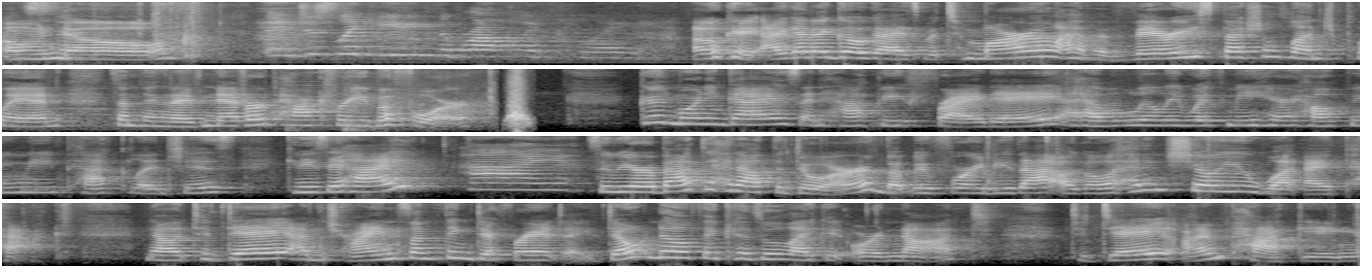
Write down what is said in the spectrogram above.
Oh no. They just like eating the broccoli plain. Okay, I gotta go guys, but tomorrow I have a very special lunch plan, something that I've never packed for you before. Good morning guys and happy Friday. I have Lily with me here helping me pack lunches. Can you say hi? Hi. So we are about to head out the door, but before I do that, I'll go ahead and show you what I packed. Now today I'm trying something different. I don't know if the kids will like it or not. Today I'm packing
